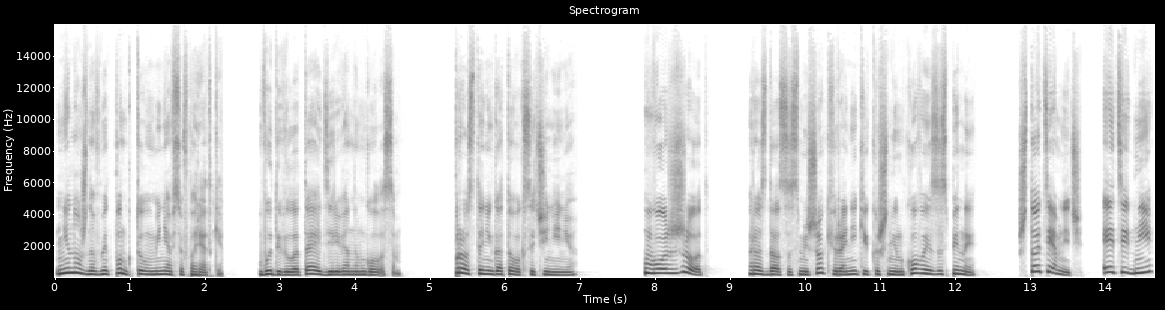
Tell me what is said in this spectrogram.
«Не нужно в медпункт, у меня все в порядке», выдавила Тая деревянным голосом. «Просто не готова к сочинению». «Вот жжет!» раздался смешок Вероники Кашненковой из-за спины. «Что, Темнич, эти дни?»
